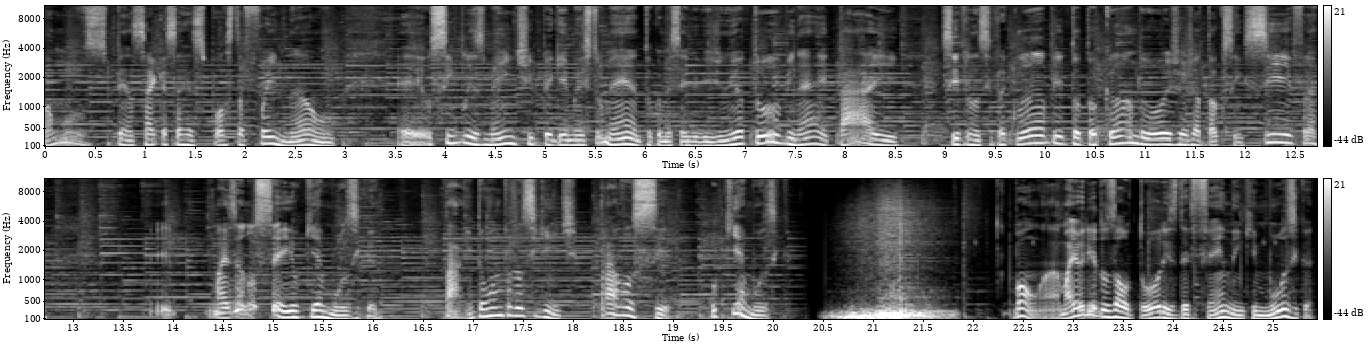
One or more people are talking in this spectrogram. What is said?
Vamos pensar que essa resposta foi não. É, eu simplesmente peguei meu instrumento, comecei a ver vídeo no YouTube, né? E tá, e cifra no Cifra Club, tô tocando, hoje eu já toco sem cifra. Mas eu não sei o que é música. Tá, então vamos fazer o seguinte: para você, o que é música? Bom, a maioria dos autores defendem que música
